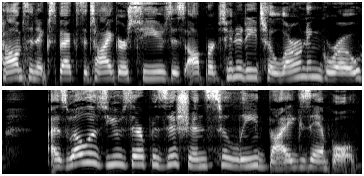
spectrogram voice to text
Thompson expects the Tigers to use this opportunity to learn and grow, as well as use their positions to lead by example.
